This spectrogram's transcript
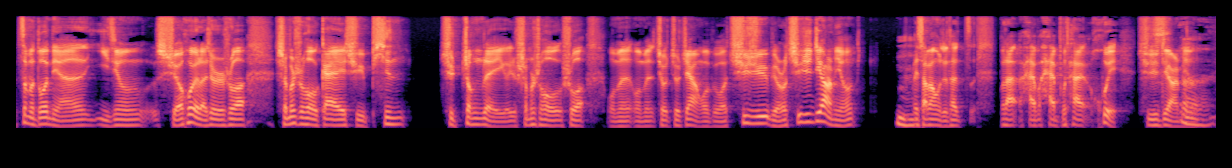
这么多年已经学会了，就是说什么时候该去拼、去争这一个，什么时候说我们我们就就这样，我我屈居，比如说屈居第二名。嗯，维萨潘，我觉得他不太还还不太会屈居第二名。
